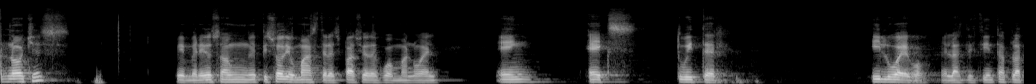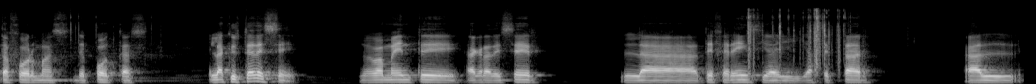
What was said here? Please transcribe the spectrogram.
Buenas noches. Bienvenidos a un episodio más del espacio de Juan Manuel en ex Twitter y luego en las distintas plataformas de podcast en las que usted desee. Nuevamente agradecer la deferencia y aceptar al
